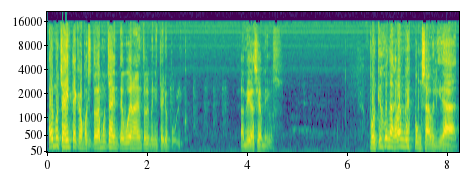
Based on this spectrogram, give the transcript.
Hay mucha gente capacitada, mucha gente buena dentro del Ministerio Público, amigas y amigos. Porque es una gran responsabilidad.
